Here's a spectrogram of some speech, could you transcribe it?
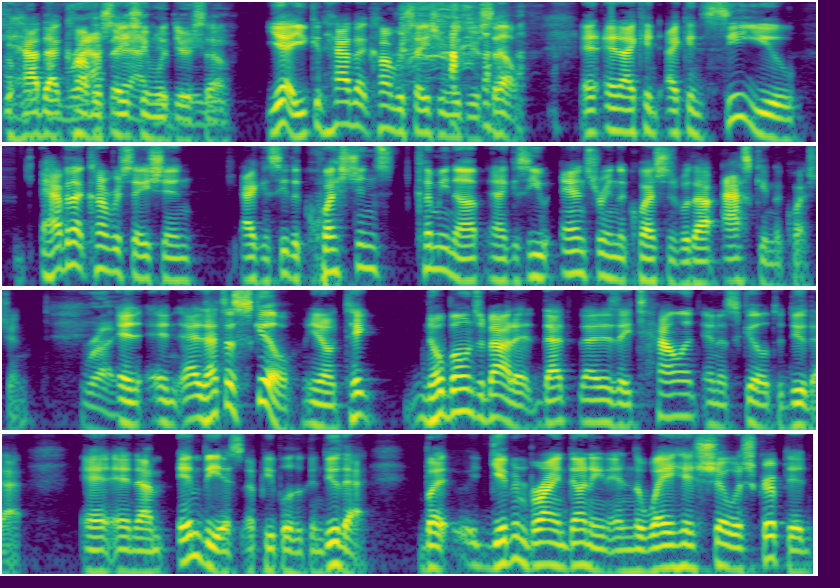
have that conversation with yourself. Baby. Yeah, you can have that conversation with yourself, and, and I can I can see you having that conversation. I can see the questions coming up, and I can see you answering the questions without asking the question. Right, and, and, and that's a skill. You know, take no bones about it. That that is a talent and a skill to do that, and, and I'm envious of people who can do that. But given Brian Dunning and the way his show is scripted,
